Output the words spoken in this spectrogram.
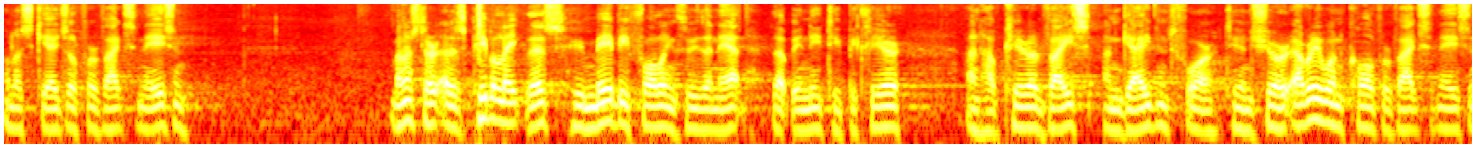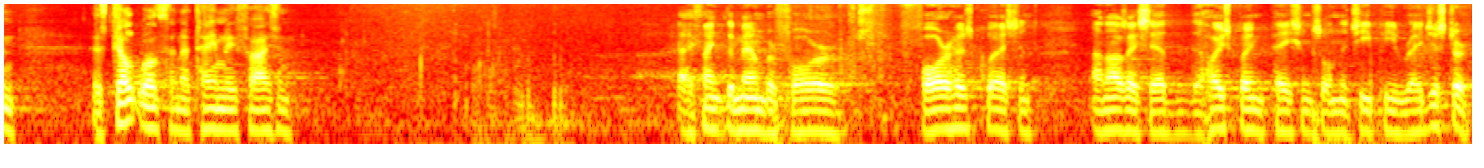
on a schedule for vaccination. Minister, it is people like this who may be falling through the net that we need to be clear and have clear advice and guidance for to ensure everyone called for vaccination is dealt with in a timely fashion. I thank the member for, for his question. And as I said, the housebound patients on the GP register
